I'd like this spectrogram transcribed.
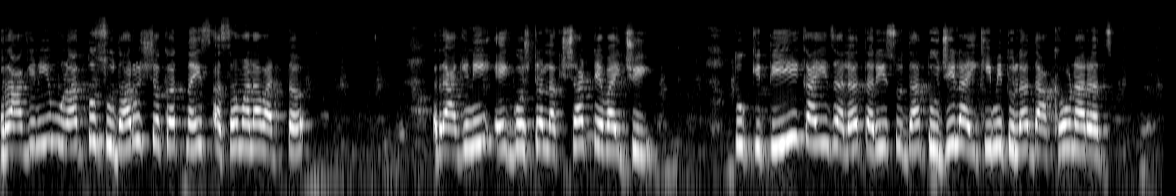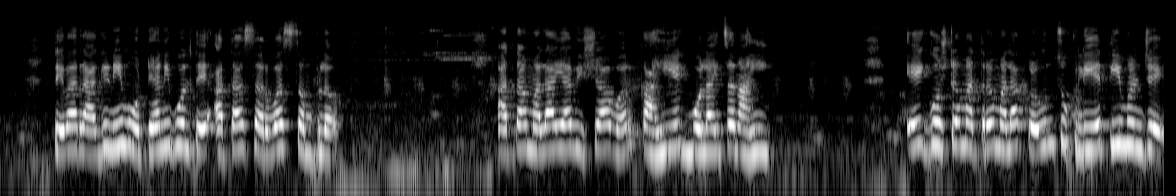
रागिणी मुळात तू सुधारूच शकत नाहीस असं मला वाटतं. रागिणी एक गोष्ट लक्षात ठेवायची. तू कितीही काही झालं तरीसुद्धा तुझी लायकी मी तुला दाखवणारच. तेव्हा रागिणी मोठ्याने बोलते आता सर्वच संपलं. आता मला या विषयावर काही एक बोलायचं नाही. एक गोष्ट मात्र मला कळून चुकली आहे ती म्हणजे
